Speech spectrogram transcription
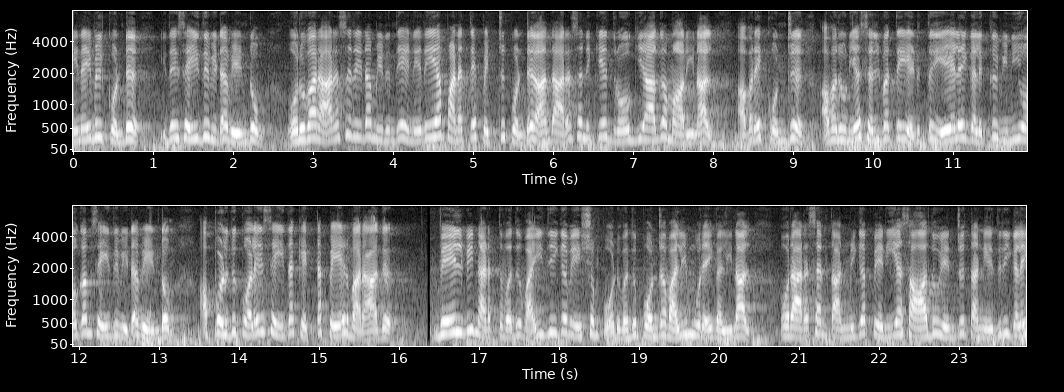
நினைவில் கொண்டு இதை செய்துவிட வேண்டும். ஒருவர் அரசரிடம் இருந்தே நிறைய பணத்தை பெற்றுக்கொண்டு அந்த அரசனுக்கே துரோகியாக மாறினால் அவரை கொன்று அவருடைய செல்வத்தை எடுத்து ஏழைகளுக்கு விநியோகம் செய்துவிட வேண்டும். அப்பொழுது கொலை செய்த கெட்ட பெயர் வராது. வேள்வி நடத்துவது வைதிக வேஷம் போடுவது போன்ற வழிமுறைகளினால் ஒரு அரசன் தான் மிகப்பெரிய சாது என்று தன் எதிரிகளை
